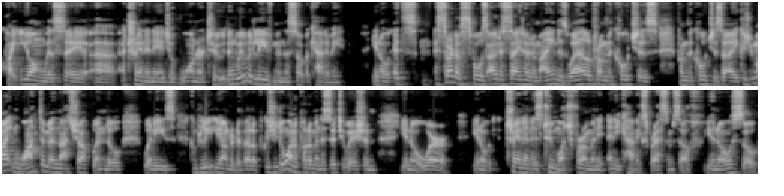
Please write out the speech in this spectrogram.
quite young, we'll say uh, a training age of one or two, then we would leave him in the sub academy. You know, it's, sort of, suppose, out of sight, out of mind as well from the coaches, from the coach's eye, because you mightn't want him in that shop window when he's completely underdeveloped, because you don't want to put him in a situation, you know, where you know training is too much for him and he, and he can't express himself. You know, so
